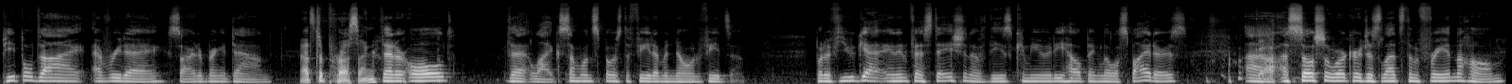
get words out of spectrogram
people die every day. Sorry to bring it down. That's depressing. That are old. That like someone's supposed to feed them and no one feeds them. But if you get an infestation of these community helping little spiders, uh, a social worker just lets them free in the home,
